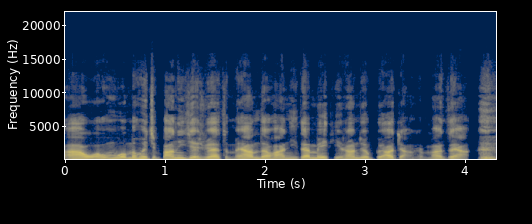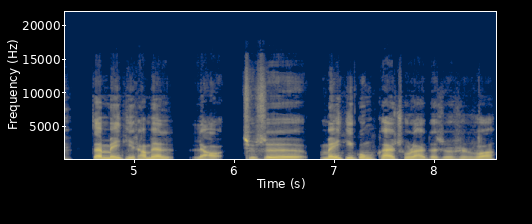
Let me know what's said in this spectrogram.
啊，我我们会去帮你解决，怎么样的话，你在媒体上就不要讲什么这样，在媒体上面聊，就是媒体公开出来的，就是说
